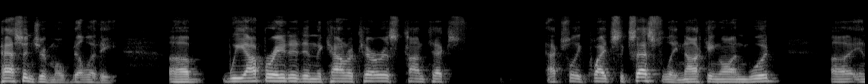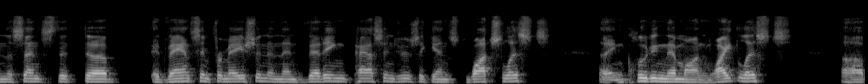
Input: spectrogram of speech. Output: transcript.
passenger mobility. Uh, we operated in the counterterrorist context actually quite successfully, knocking on wood uh, in the sense that uh, advance information and then vetting passengers against watch lists, including them on white lists, uh,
